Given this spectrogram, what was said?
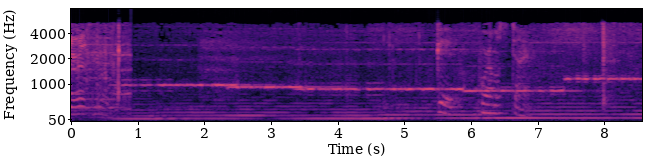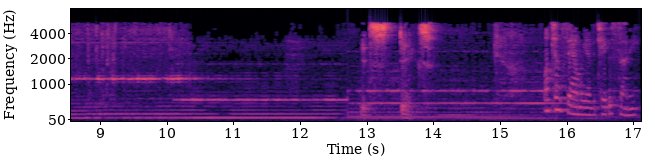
Sure is beautiful. Good. We're almost done. It stinks. I'll tell Sam we have a tape of Sonny.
